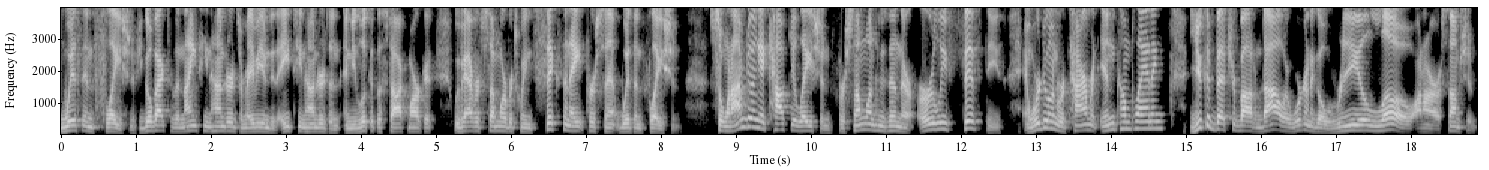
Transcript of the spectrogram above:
with inflation. If you go back to the 1900s or maybe into the 1800s and, and you look at the stock market, we've averaged somewhere between 6 and 8% with inflation. So when I'm doing a calculation for someone who's in their early 50s and we're doing retirement income planning, you could bet your bottom dollar we're going to go real low on our assumption.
